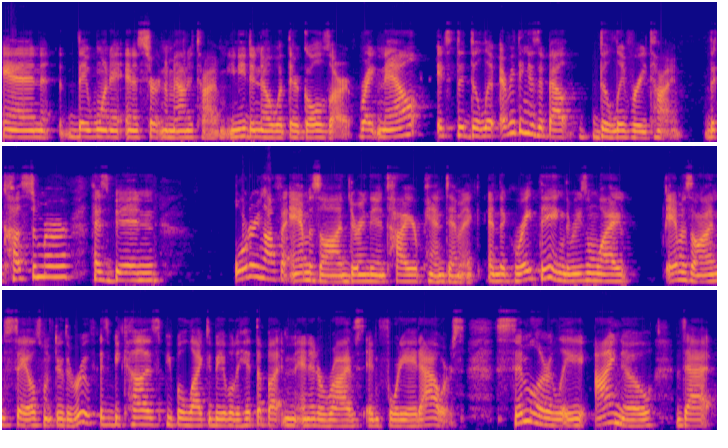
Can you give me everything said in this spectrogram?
and they want it in a certain amount of time. You need to know what their goals are. Right now, it's the deli- everything is about delivery time. The customer has been ordering off of Amazon during the entire pandemic. And the great thing, the reason why Amazon sales went through the roof is because people like to be able to hit the button and it arrives in 48 hours. Similarly, I know that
